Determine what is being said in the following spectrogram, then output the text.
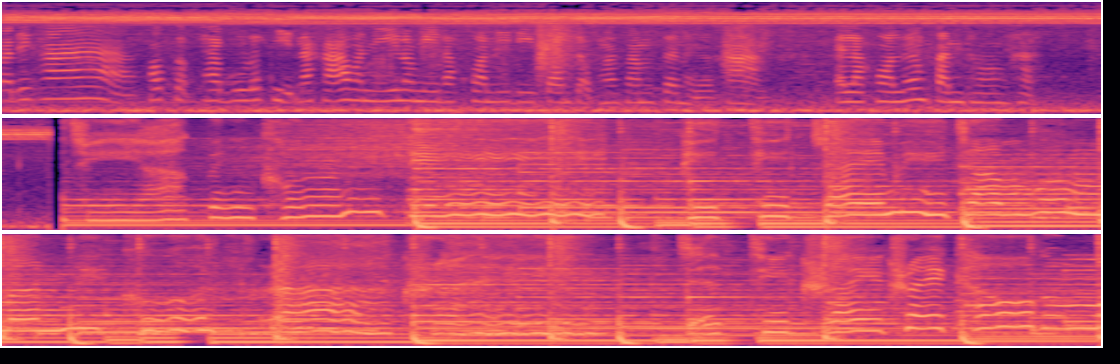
วัสดีค่ะ พบกับชาบูรถิตนะคะ วันนี้เรามีละครดีๆตอนจบมานำเสนอค่ะ เป็นละครเรื่องฟันทองค่ะที่อยากเป็นคนไม่ดี ผิดที่ใจไม่จำว่ามันไม่ควรรักใคร เจ็บที่ใครใครเขาก็ม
